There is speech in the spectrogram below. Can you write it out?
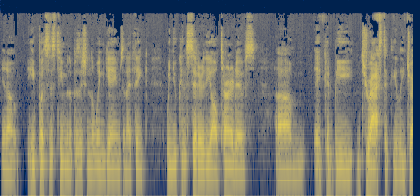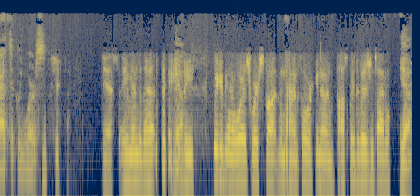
you know he puts his team in the position to win games. And I think when you consider the alternatives, um, it could be drastically, drastically worse. Yes, amen to that. it yeah. could be we could be in a worse worse spot than nine and four, you know, and possibly a division title. Yeah.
